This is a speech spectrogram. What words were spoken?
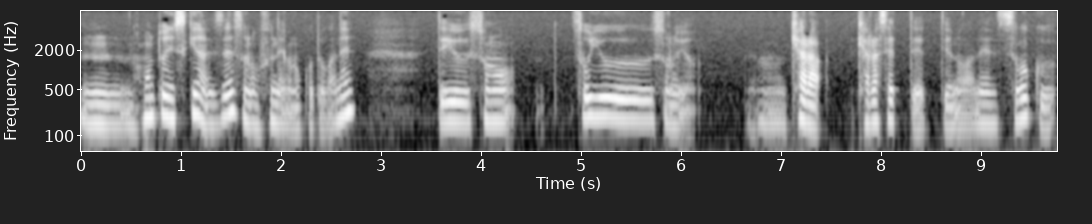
う、うん、本当に好きなんですねその船のことがね。っていうそのそういうその、うん、キャラキャラ設定っていうのはねすごく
